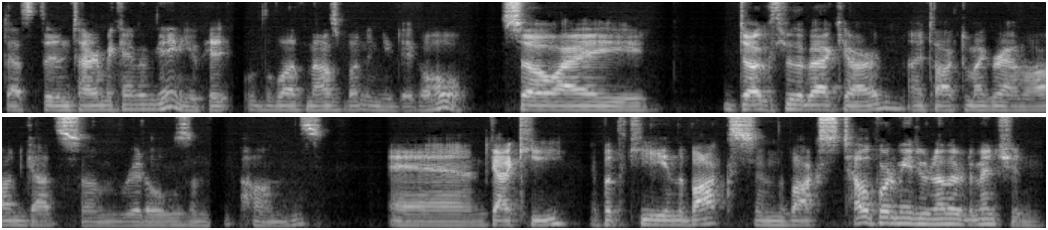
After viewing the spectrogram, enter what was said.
that's the entire mechanic of the game. You hit the left mouse button and you dig a hole. So I dug through the backyard. I talked to my grandma and got some riddles and puns, and got a key. I put the key in the box, and the box teleported me to another dimension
